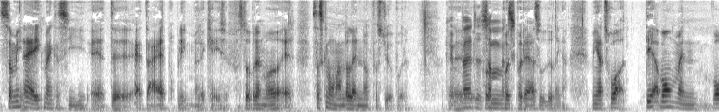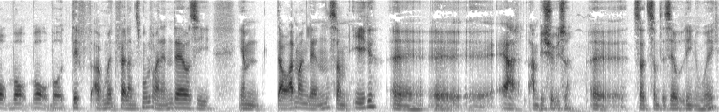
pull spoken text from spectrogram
så mener jeg ikke, man kan sige, at, øh, at der er et problem med lækage. Forstået på den måde, at så skal nogle andre lande nok få styr på det. Okay, hvad er det, på, som man på, på deres udledninger. Men jeg tror, der hvor, man, hvor, hvor, hvor, hvor det argument falder en smule fra hinanden, det er jo at sige, jamen, der er jo ret mange lande, som ikke øh, øh, er ambitiøse, øh, så, som det ser ud lige nu. ikke.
